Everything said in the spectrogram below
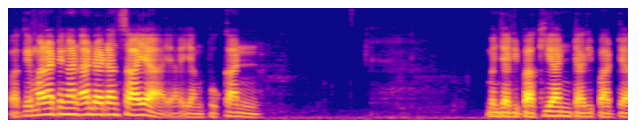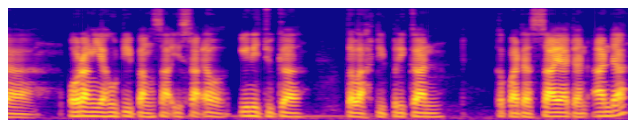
Bagaimana dengan Anda dan saya ya yang bukan menjadi bagian daripada orang Yahudi bangsa Israel ini juga telah diberikan kepada saya dan Anda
